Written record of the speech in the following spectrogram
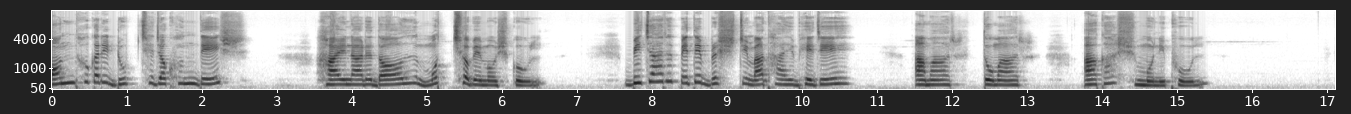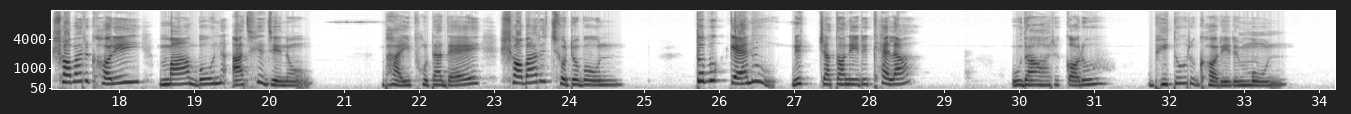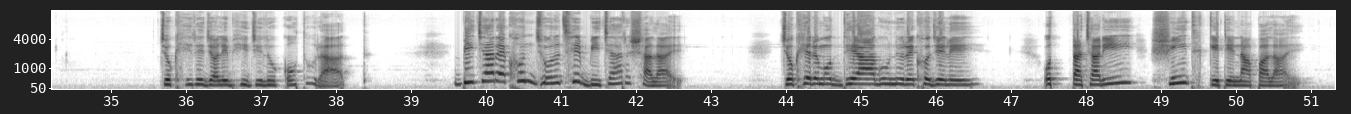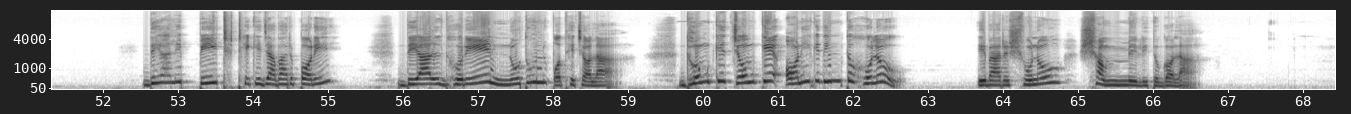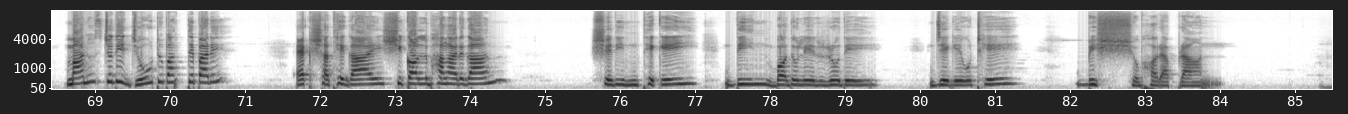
অন্ধকারে ডুবছে যখন দেশ, হায়নার দল মচ্ছবে মশগুল। বিচার পেতে বৃষ্টি মাথায় ভেজে, আমার তোমার আকাশমণি ফুল। সবার ঘরেই মা বোন আছে যেন, ভাই ফোঁটা দেয় সবার ছোট বোন। তবু কেন নির্যাতনের খেলা? উদার করো ভিতর ঘরের মন। চোখের জলে ভিজিল কত রাত। বিচার এখন ঝুলছে বিচার শালায় চোখের মধ্যে আগুন রেখো জেলে। অত্যাচারী শীত কেটে না পালায়। দেয়ালে পিঠ ঠেকে যাবার পরে দেয়াল ধরে নতুন পথে চলা। ধমকে চমকে অনেক দিন তো হলো। এবার শোনো সম্মিলিত গলা। মানুষ যদি জোট বাঁধতে পারে, একসাথে গায় শিকল ভাঙার গান, সেদিন থেকেই দিন বদলের রোদে জেগে ওঠে বিশ্বভরা প্রাণ।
